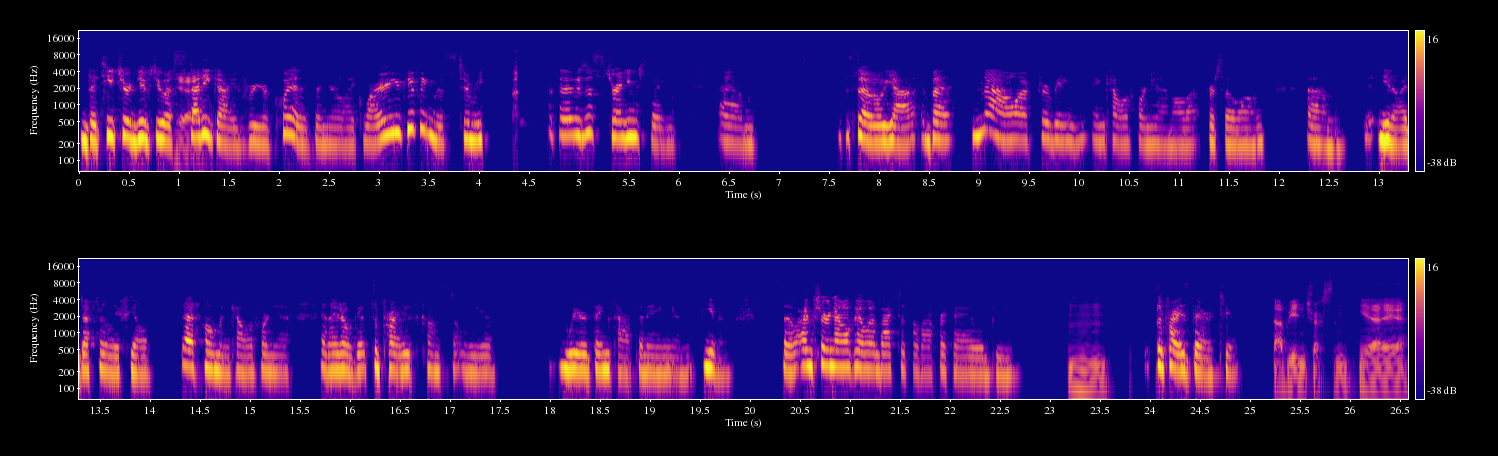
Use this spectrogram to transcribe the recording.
the teacher gives you a Yeah. study guide for your quiz and you're like, why are you giving this to me? it was just strange things. Um, so yeah, but now after being in California and all that for so long, um, you know, I definitely feel at home in California and I don't get surprised constantly of weird things happening and you know so i'm sure now if i went back to south africa i would be Mm, surprised there too that'd be interesting. Yeah, yeah.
